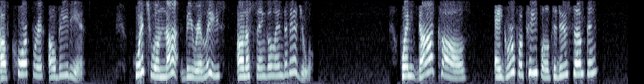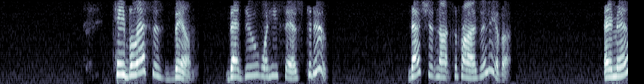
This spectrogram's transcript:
of corporate obedience, which will not be released on a single individual. When God calls a group of people to do something, he blesses them that do what he says to do. That should not surprise any of us. Amen.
